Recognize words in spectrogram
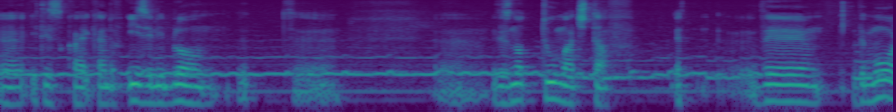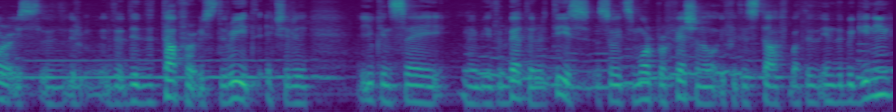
it is quite kind of easily blown it, it is not too much tough. It, the the more is the, the, the tougher is the reed actually. You can say maybe the better it is. So it's more professional if it is tough but in the beginning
